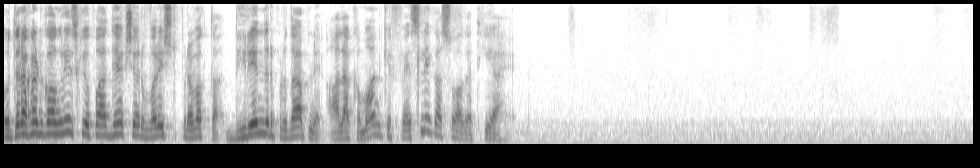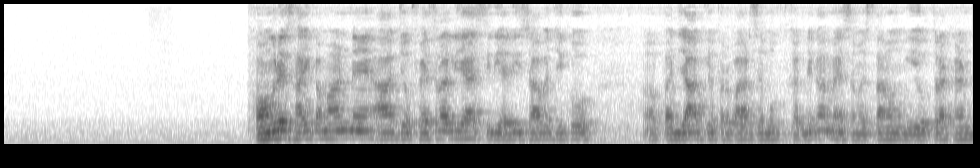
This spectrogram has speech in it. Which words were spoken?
उत्तराखंड कांग्रेस के उपाध्यक्ष और वरिष्ठ प्रवक्ता धीरेन्द्र प्रताप ने आलाकमान के फैसले का स्वागत किया है। कांग्रेस हाईकमांड ने आज जो फैसला लिया है, श्री हरीश रावत जी को पंजाब के प्रभार से मुक्त करने का, मैं समझता हूँ ये उत्तराखंड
